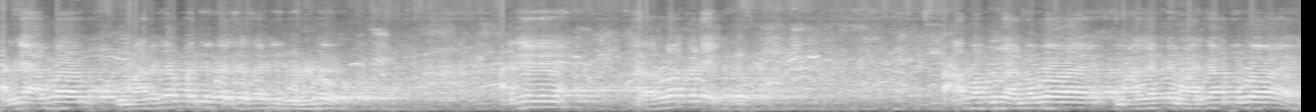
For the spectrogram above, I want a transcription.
आणि आपण मार्गामध्ये कशासाठी बोललो आणि सर्वाकडे आपापले अनुभव आहे माझ्याकडे माझा अनुभव आहे.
